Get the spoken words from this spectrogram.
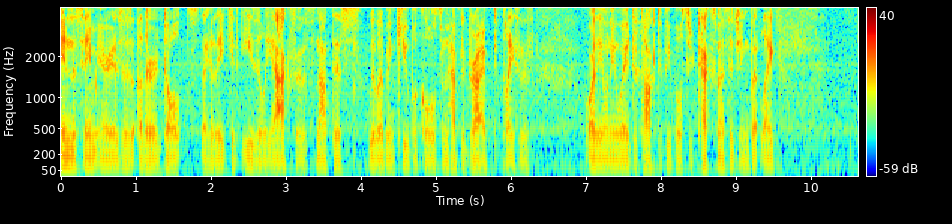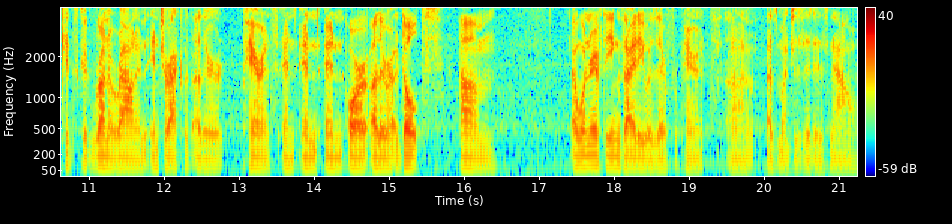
in the same areas as other adults that they could easily access, not this we live in cubicles and have to drive to places or the only way to talk to people is through text messaging, but like kids could run around and interact with other parents and and and or other adults um I wonder if the anxiety was there for parents uh, as much as it is now.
